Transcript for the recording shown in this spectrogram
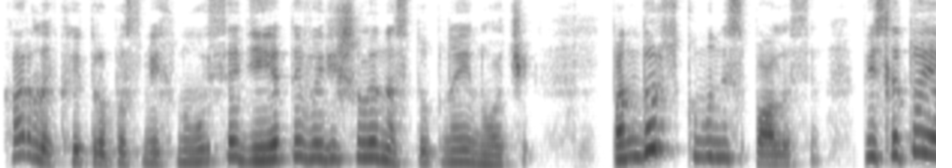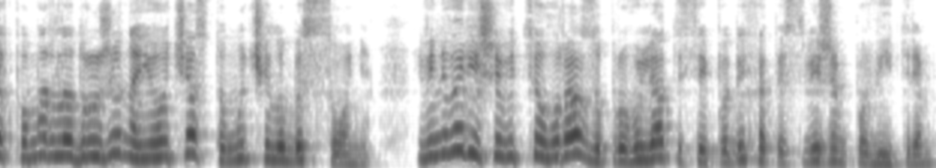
Карлик хитро посміхнувся, діяти вирішили наступної ночі. Пандорському не спалося. Після того, як померла дружина, його часто мучило безсоння. Він вирішив від цього разу прогулятися і подихати свіжим повітрям.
